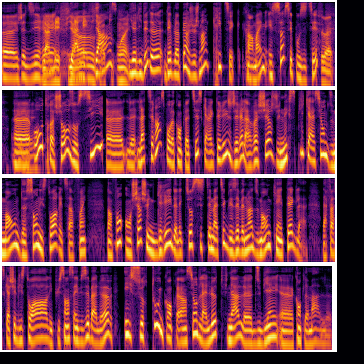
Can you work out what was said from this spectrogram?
euh, je dirais, la méfiance, il y a l'idée de développer un jugement critique quand mm-hmm. même. Et ça, c'est positif. C'est vrai. Euh, autre chose aussi, euh, l'attirance pour le complotisme caractérise, je dirais, la recherche d'une explication du monde, de son histoire et de sa fin. Dans le fond, on cherche une grille de lecture systématique des événements du monde qui intègre la, face cachée de l'histoire, les puissances invisibles à l'œuvre et surtout une compréhension de la lutte finale euh, du bien contre le mal.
